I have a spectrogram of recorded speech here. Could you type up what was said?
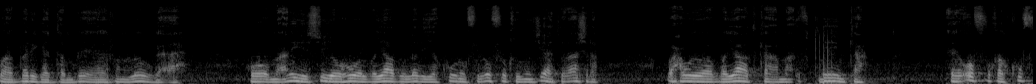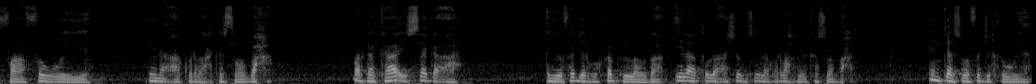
waa beriga dambe ee runlowga ah oo macnihiisu iyo huwa albayaad aladii yakuunu fi lufuqi min jihati اashraq waxa wey waa bayaadka ama iftiinka ee ufuqa ku faafa weeye dhinaca qorax ka soo baxa. Marka kaa isaga ah ayuu fajarku ka bilowdaa ilaa طuluuca shamsi ilaa qoraxda ka soo baxda intaas waa fajarka weeyaan.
